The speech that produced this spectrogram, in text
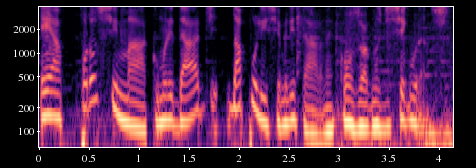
É aproximar a comunidade da polícia militar, né? Com os órgãos de segurança.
